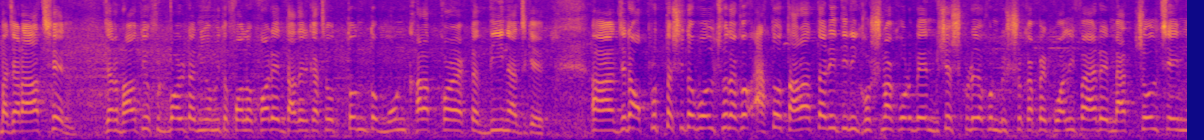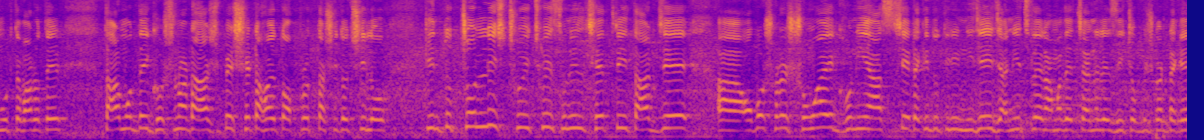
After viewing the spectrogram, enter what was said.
বা যারা আছেন যারা ভারতীয় ফুটবলটা নিয়মিত ফলো করেন, তাদের কাছে অত্যন্ত মন খারাপ করার একটা দিন আজকে। যেটা অপ্রত্যাশিত বলছো, দেখো, এত তাড়াতাড়ি তিনি ঘোষণা করবেন, বিশেষ করে যখন বিশ্বকাপের কোয়ালিফায়ারের ম্যাচ চলছে এই মুহূর্তে ভারতের। তার মধ্যেই ঘোষণাটা আসবে সেটা হয়তো অপ্রত্যাশিত ছিল। কিন্তু চল্লিশ ছুঁই ছুঁই সুনীল ছেত্রী তার যে অবসরের সময় ঘনিয়ে আসছে এটা কিন্তু তিনি নিজেই জানিয়েছিলেন আমাদের চ্যানেলে জি চব্বিশ ঘন্টাকে।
